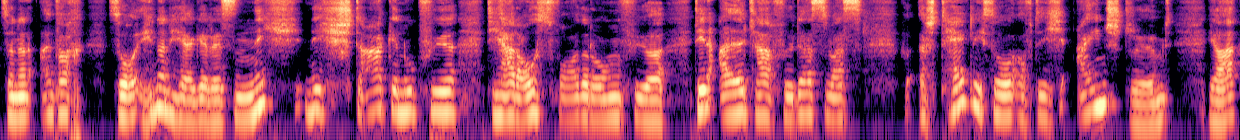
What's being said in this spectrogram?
sondern einfach so hin und her gerissen, nicht, nicht stark genug für die Herausforderungen, für den Alltag, für das, was täglich so auf dich einströmt, ja,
